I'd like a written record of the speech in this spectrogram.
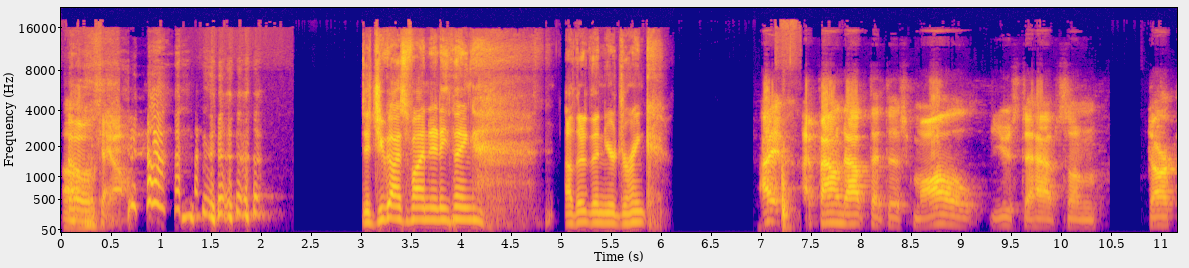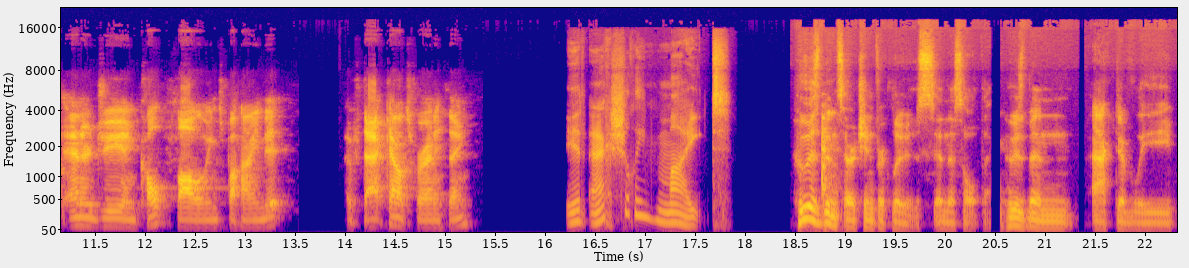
Oh, Um, okay. Did you guys find anything other than your drink? I I found out that this mall used to have some dark energy and cult followings behind it. If that counts for anything. It actually might. Who has been searching for clues in this whole thing? Who's been actively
